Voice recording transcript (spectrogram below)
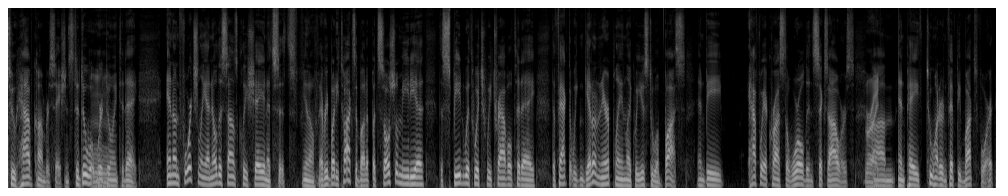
to have conversations, to do what we're doing today. And unfortunately, I know this sounds cliche, and it's it's you know everybody talks about it, but social media, the speed with which we travel today, the fact that we can get on an airplane like we used to a bus and be halfway across the world in six hours Right. um, and pay 250 bucks for it.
